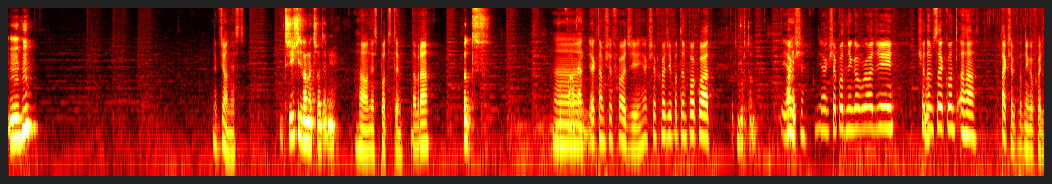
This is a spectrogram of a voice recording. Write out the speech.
Mhm. No Gdzie on jest? 32 metry ode mnie. Aha, on jest pod tym. Dobra. Pod, Eee, jak tam się wchodzi? Jak się wchodzi pod ten pokład? pod burtą. Jak się, jak się pod niego wchodzi? 7 sekund. Aha, tak się pod niego wchodzi.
